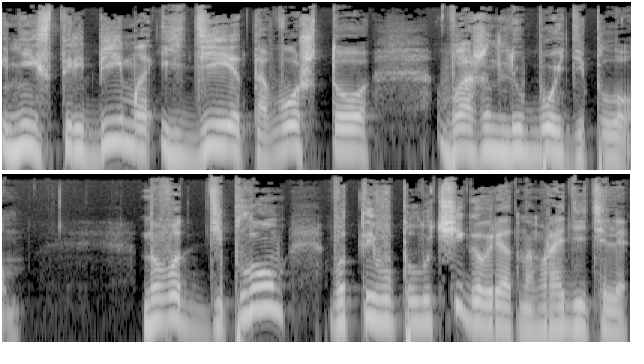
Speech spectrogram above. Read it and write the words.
неистребима идея того, что важен любой диплом. Но вот диплом, вот ты его получи, говорят нам родители,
